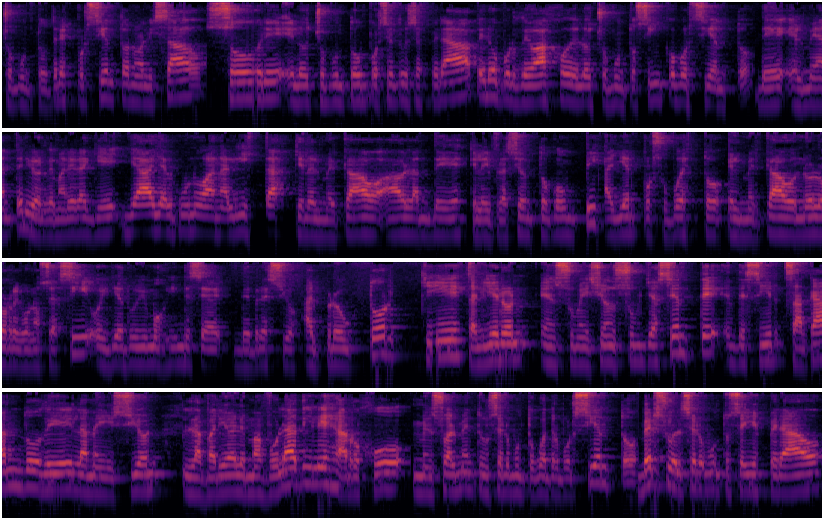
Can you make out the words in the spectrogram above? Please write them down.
8.3% anualizado sobre el 8.1% que se esperaba, pero por debajo del 8.5% del mes anterior. De manera que ya hay algunos analistas que en el mercado hablan de que la inflación tocó un pic. Ayer, por supuesto, el mercado no lo reconoce así. Hoy día tuvimos índice de precios al productor que salieron en su medición subyacente, es decir, sacando de la medición las variables más volátiles, arrojó mensualmente un 0.4% versus el 0.6 esperado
